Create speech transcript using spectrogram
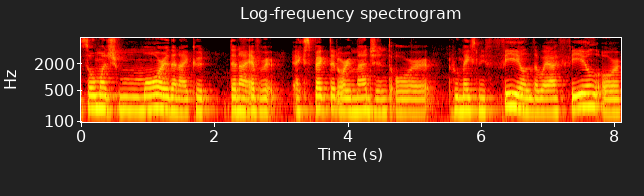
so much more than I could than I ever expected or imagined or who makes me feel the way I feel or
